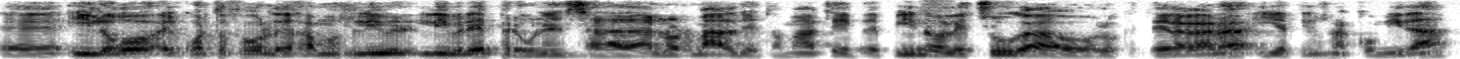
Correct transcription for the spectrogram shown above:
Eh, y luego el cuarto fuego lo dejamos libre, pero una ensalada normal de tomate, pepino, lechuga o lo que te dé la gana y ya tienes una comida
